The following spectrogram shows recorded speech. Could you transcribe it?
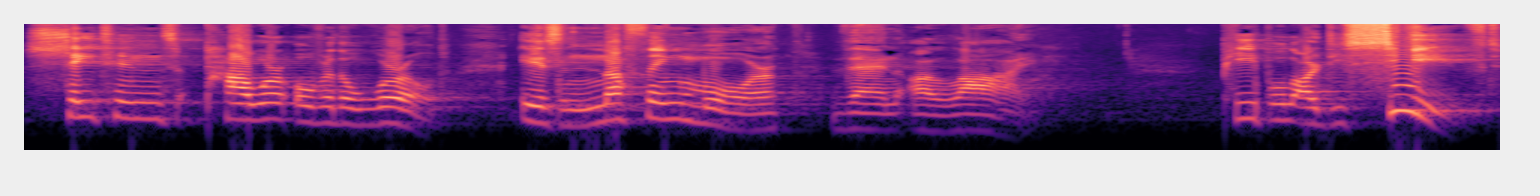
Satan's power over the world is nothing more than a lie. People are deceived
